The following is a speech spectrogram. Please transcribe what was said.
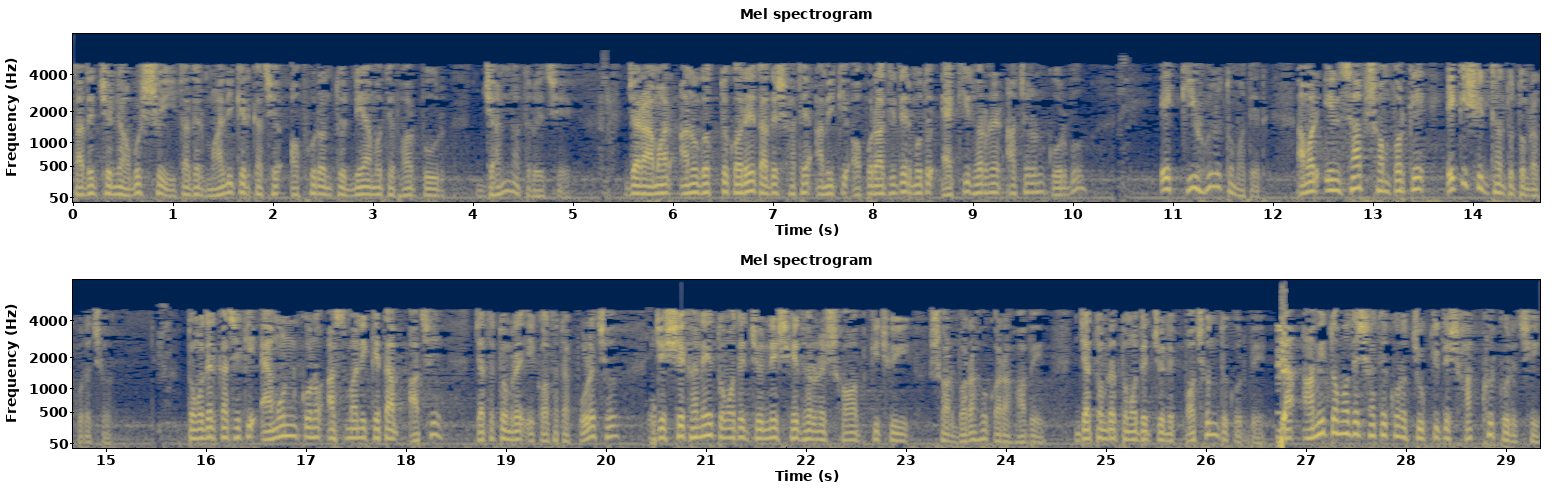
তাদের জন্য অবশ্যই তাদের মালিকের কাছে অফুরন্ত নিয়ামতে ভরপুর জান্নাত রয়েছে। যারা আমার আনুগত্য করে, তাদের সাথে আমি কি অপরাধীদের মতো একই ধরনের আচরণ করব? এ কি হল তোমাদের? আমার ইনসাফ সম্পর্কে একই সিদ্ধান্ত তোমরা করেছ? তোমাদের কাছে কি এমন কোন আসমানি কেতাব আছে, যাতে তোমরা এই কথাটা পড়েছ, যে সেখানে তোমাদের জন্য সে ধরনের সব কিছুই সরবরাহ করা হবে, যা তোমরা তোমাদের জন্য পছন্দ করবে? না আমি তোমাদের সাথে কোন চুক্তিতে স্বাক্ষর করেছি,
